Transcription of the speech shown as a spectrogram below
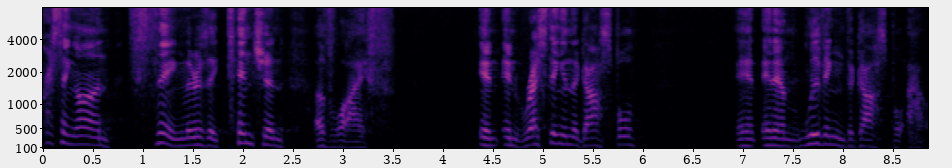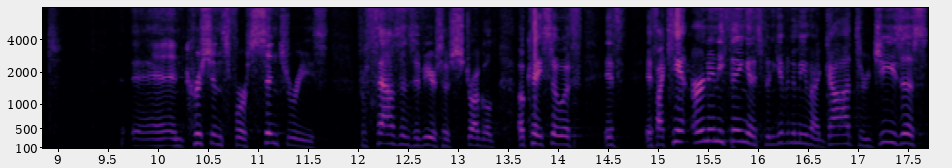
pressing on thing, there is a tension of life in, in resting in the gospel and, and in living the gospel out. And Christians for centuries, for thousands of years have struggled. Okay, so if, if, if I can't earn anything and it's been given to me by God through Jesus,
